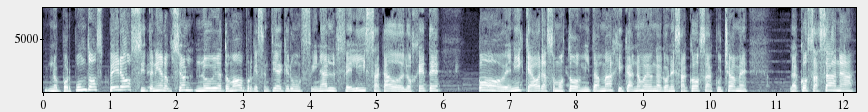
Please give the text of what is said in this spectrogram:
no por puntos, pero si tenía la opción no lo hubiera tomado porque sentía que era un final feliz sacado del ojete. ¿Cómo venís que ahora somos todos mitad mágica? No me venga con esa cosa, escuchame. La cosa sana,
